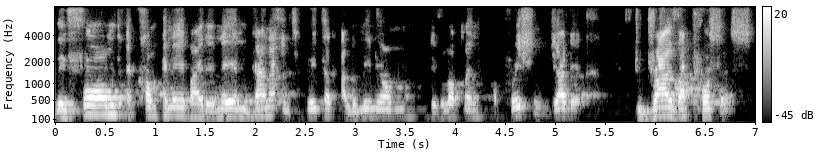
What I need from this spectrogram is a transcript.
they formed a company by the name Ghana Integrated Aluminium Development Corporation, GIADEC, to drive that process.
